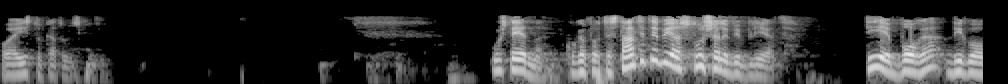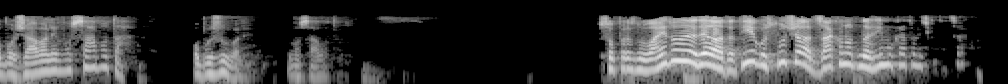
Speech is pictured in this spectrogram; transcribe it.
Ова е исто католички Уште една. Кога протестантите би ја слушале Библијата, тие Бога би го обожавале во сабота. Обожувале во сабота. Со празнувањето на неделата, тие го слушаат законот на Римо-католичката црква.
